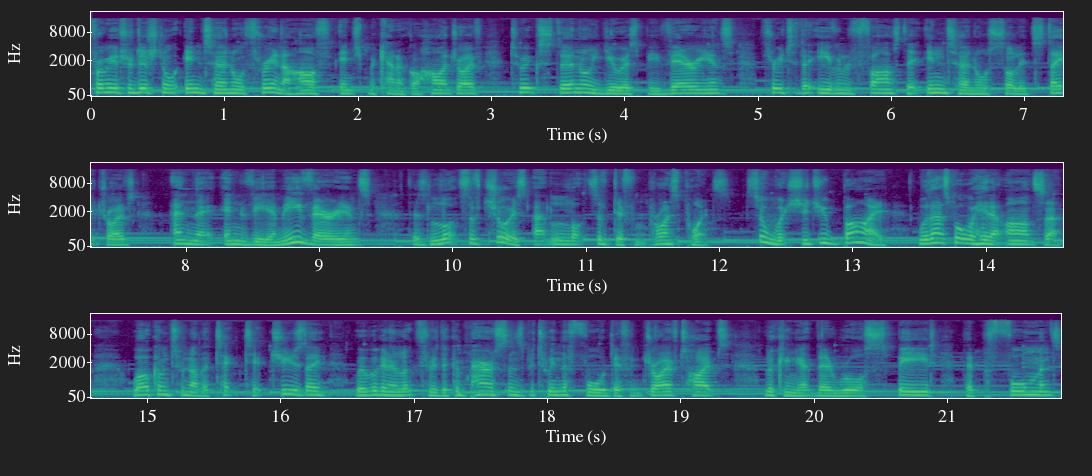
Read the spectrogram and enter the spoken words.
From your traditional internal 3.5 inch mechanical hard drive to external USB variants through to the even faster internal solid state drives and their NVMe variants, there's lots of choice at lots of different price points. So which should you buy? Well that's what we're here to answer. Welcome to another Tech Tip Tuesday where we're going to look through the comparisons between the four different drive types, looking at their raw speed, their performance,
